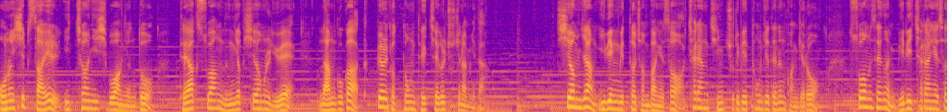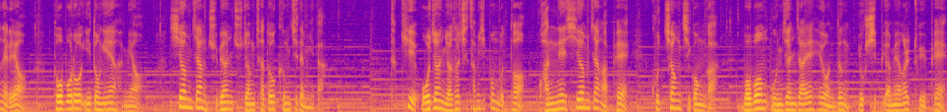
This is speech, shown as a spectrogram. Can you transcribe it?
오는 14일 2025학년도 대학 수학 능력 시험을 위해 남구가 특별교통 대책을 추진합니다. 시험장 200m 전방에서 차량 진출입이 통제되는 관계로 수험생은 미리 차량에서 내려 도보로 이동해야 하며 시험장 주변 주정차도 금지됩니다. 특히 오전 6시 30분부터 관내 시험장 앞에 구청 직원과 모범 운전자의 회원 등 60여 명을 투입해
